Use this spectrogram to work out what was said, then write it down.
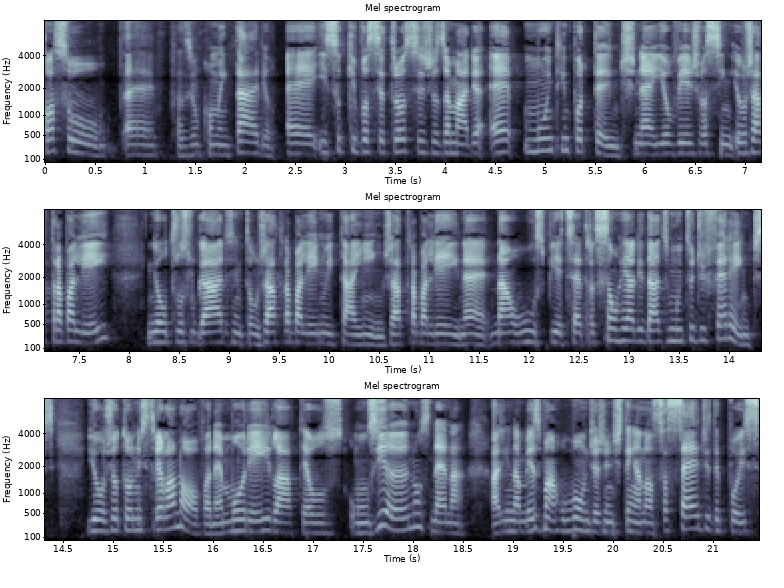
Posso é, fazer um comentário? É, isso que você trouxe, José Maria, é muito importante, né? E eu vejo assim, eu já trabalhei em outros lugares, então já trabalhei no Itaim, já trabalhei né, na USP, etc., que são realidades muito diferentes. E hoje eu estou no Estrela Nova, né? Morei lá até os 11 anos, né? Na, ali na mesma rua onde a gente tem a nossa sede, depois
